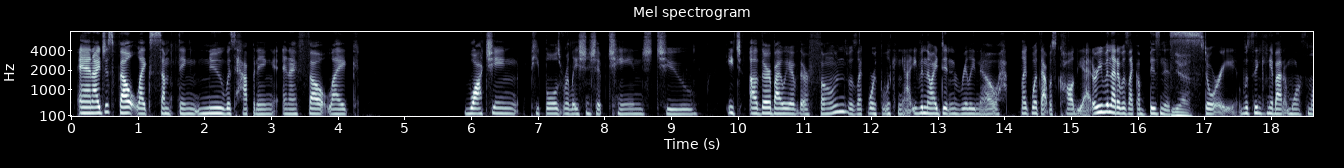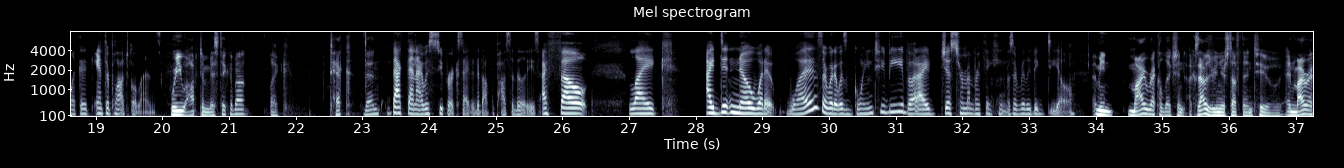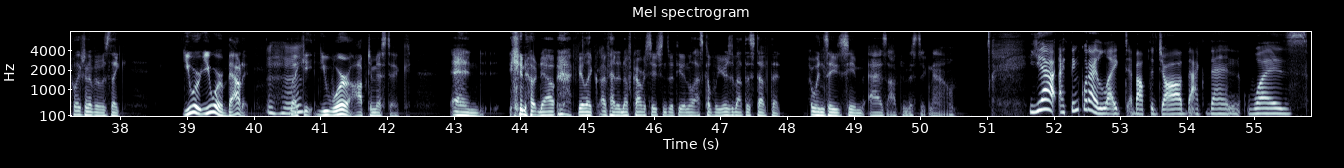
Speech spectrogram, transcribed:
And I just felt like something new was happening. And I felt like watching people's relationship change to each other by way of their phones was like worth looking at even though i didn't really know like what that was called yet or even that it was like a business Yeah. story I was thinking about it more from like an anthropological lens Were you optimistic about like tech then? back then I was super excited about the possibilities. I felt like I didn't know what it was or what it was going to be, but I just remember thinking it was a really big deal. I mean, my recollection because I was reading your stuff then too, and my recollection of it was like you were you were about it. Mhm. Like you were optimistic, and you know now I feel like I've had enough conversations with you in the last couple of years about this stuff that I wouldn't say you seem as optimistic now. Yeah, I think what I liked about the job back then was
